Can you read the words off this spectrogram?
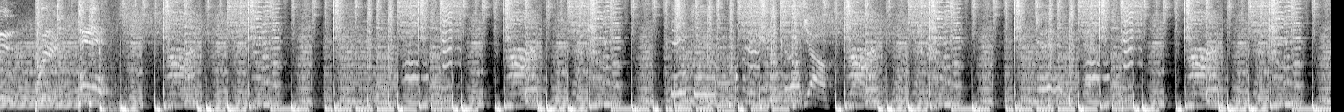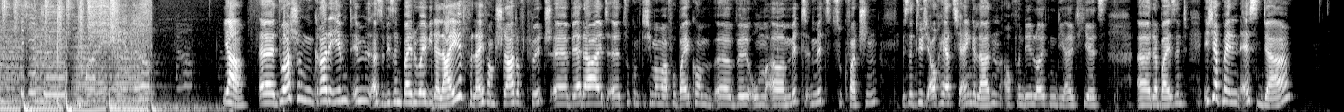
Ja, äh, du hast schon gerade eben im, also wir sind by the way wieder live, live am Start auf Twitch. Äh, wer da halt äh, zukünftig immer mal vorbeikommen äh, will, um äh, mit mit zu quatschen, ist natürlich auch herzlich eingeladen, auch von den Leuten, die halt hier jetzt äh, dabei sind. Ich habe mein Essen da.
